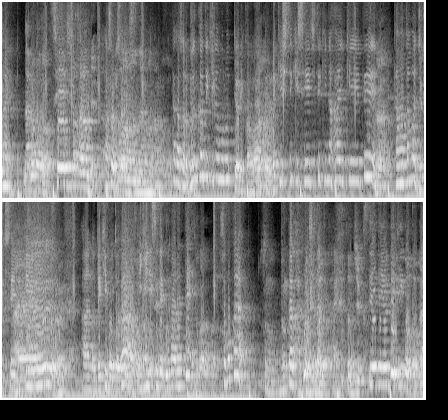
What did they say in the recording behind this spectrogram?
はい。なるほど。政治と絡んでんだ。あそうですそうです。なるほどなるほど。だからその文化的なものっていうよりかは、うん。この歴史的政治的な背景で、うん。たまたま熟成ってえいう、あの出来事がイギリスで生まれてそこからその文化が発展してたはい。その熟成っていう出来事が、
